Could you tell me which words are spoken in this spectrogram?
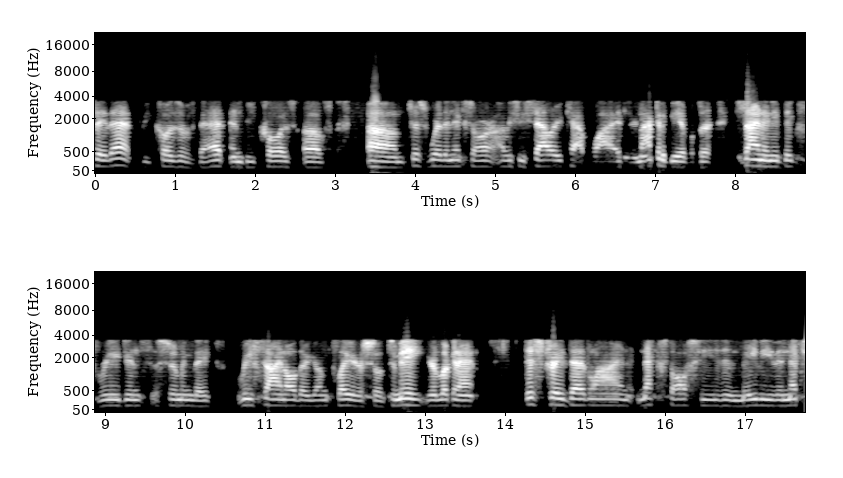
say that because of that and because of um, just where the Knicks are, obviously salary cap wise, they're not going to be able to sign any big free agents, assuming they re-sign all their young players. So to me, you're looking at this trade deadline, next off season, maybe even next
